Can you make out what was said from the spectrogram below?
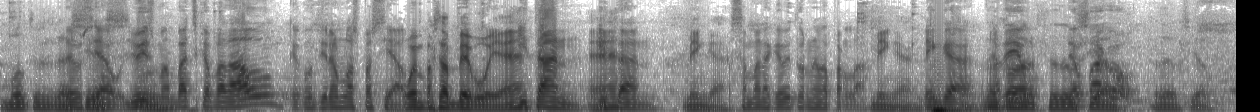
Moltes gràcies. Adéu-siau. Lluís, me'n vaig cap a dalt, que continuem l'especial. Ho hem passat bé avui, eh? I tant, i tant. Vinga, La setmana que ve tornem a parlar. vinga. Vinga, adéu. Adéu, adéu-siau. Paco. Adéu-siau.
